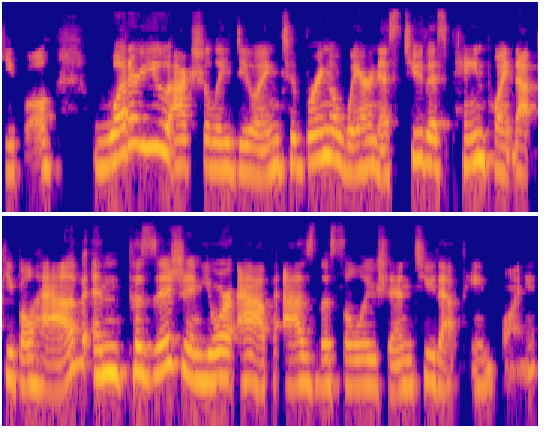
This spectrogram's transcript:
people, what are you actually doing to bring awareness to this pain point that people have and position your app as the solution to that pain point?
